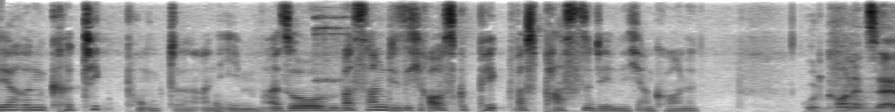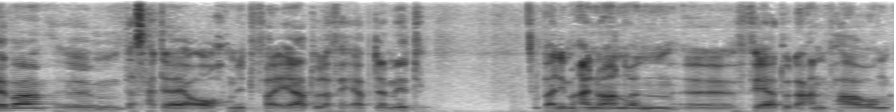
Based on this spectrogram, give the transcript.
deren Kritikpunkte an ihm? Also was haben die sich rausgepickt, was passte denen nicht an Cornet? Gut, Cornet selber, ähm, das hat er ja auch mit vererbt oder vererbt er mit. Bei dem einen oder anderen äh, Pferd oder Anpaarung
